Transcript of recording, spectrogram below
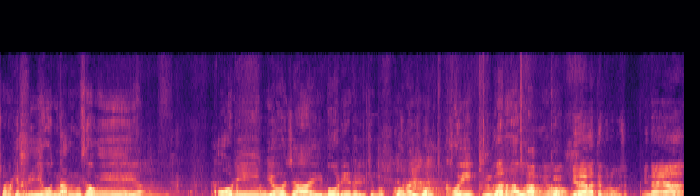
저렇게 미혼 남성이 어린 여자아이 머리를 이렇게 묶거나 이건 거의 아, 불가능하거든요. 그 미나양한테 물어보죠. 미나야,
